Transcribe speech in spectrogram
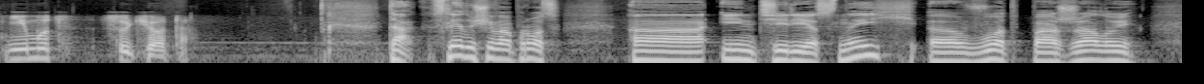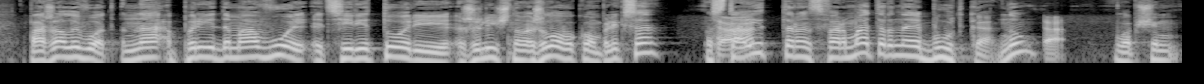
снимут с учета. Так, следующий вопрос а, интересный. А, вот, пожалуй, пожалуй, вот на придомовой территории жилищного жилого комплекса да. стоит трансформаторная будка. Ну, да. В общем,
